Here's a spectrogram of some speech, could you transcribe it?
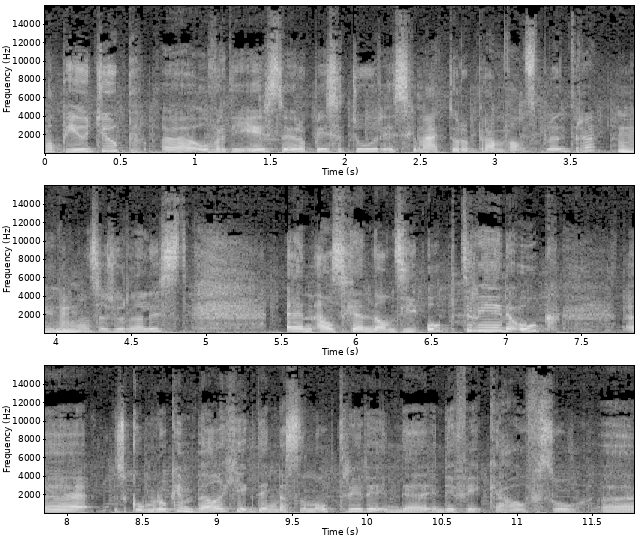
op YouTube eh, over die eerste Europese tour. Is gemaakt door Bram van Splunteren, een Nederlandse journalist. En als je hen dan ziet optreden ook... eh, ze komen ook in België. Ik denk dat ze dan optreden in de, in de VK of zo. Eh,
